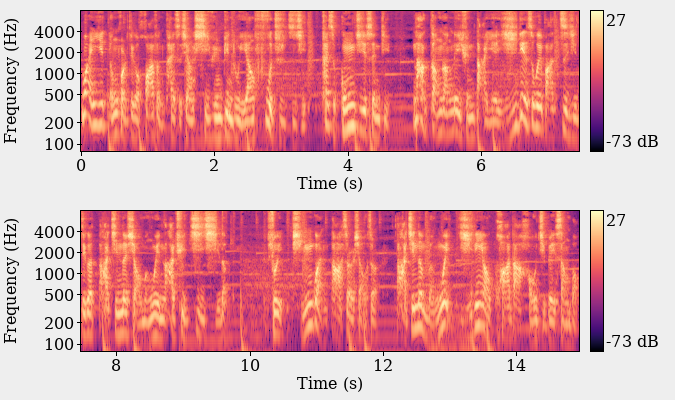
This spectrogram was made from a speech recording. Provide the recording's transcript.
万一等会儿这个花粉开始像细菌、病毒一样复制自己，开始攻击身体，那刚刚那群大爷一定是会把自己这个打金的小门卫拿去祭旗的。所以，尽管大事儿、小事儿，打金的门卫一定要夸大好几倍上报。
